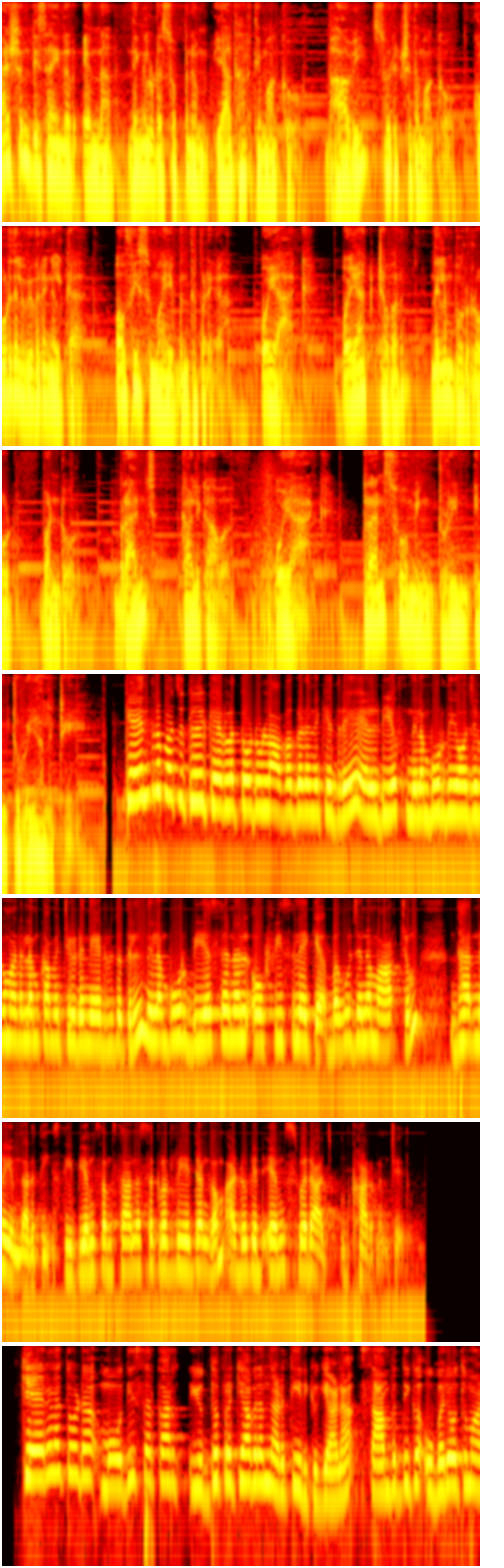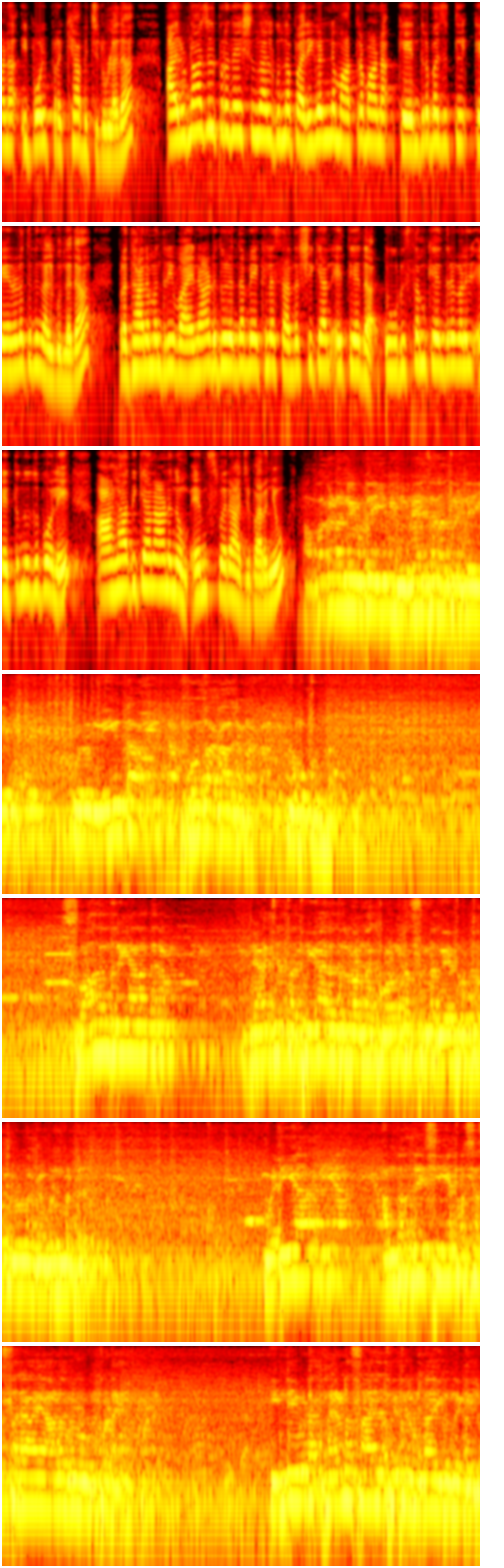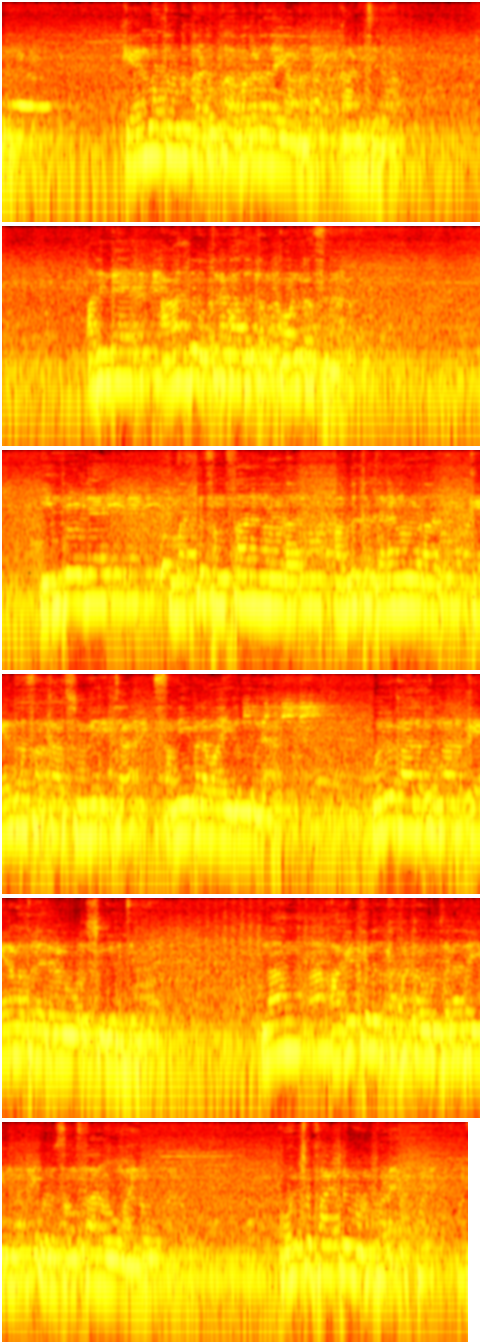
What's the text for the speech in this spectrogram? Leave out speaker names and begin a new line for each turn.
Fashion designer എന്ന നിങ്ങളുടെ സ്വപ്നം യാഥാർത്ഥ്യമാക്കൂ ഭാവി സുരക്ഷിതമാക്കൂ. കൂടുതൽ വിവരങ്ങൾക്ക് ഓഫീസുമായി ബന്ധപ്പെടുക. Oyak Oyak tower Nilambur road Wandoor. Branch Kalikavu. Oyak transforming dream into reality.
കേന്ദ്ര ബജറ്റിൽ കേരളത്തോടുള്ള അവഗണനയ്ക്കെതിരെ എൽ ഡി എഫ് നിലമ്പൂർ നിയോജക മണ്ഡലം കമ്മിറ്റിയുടെ നേതൃത്വത്തിൽ Nilambur B S N L ഓഫീസിലേക്ക് ബഹുജന മാർച്ചും ധർണയും നടത്തി. സി പി എം സംസ്ഥാന സെക്രട്ടേറിയറ്റ് അംഗം അഡ്വക്കേറ്റ് എം സ്വരാജ് ഉദ്ഘാടനം ചെയ്തു. കേരളത്തോട് മോദി സർക്കാർ യുദ്ധപ്രഖ്യാപനം നടത്തിയിരിക്കുകയാണ്. സാമ്പത്തിക ഉപരോധമാണ് ഇപ്പോൾ പ്രഖ്യാപിച്ചിട്ടുള്ളത്. അരുണാചൽ പ്രദേശ് നൽകുന്ന പരിഗണന മാത്രമാണ് കേന്ദ്ര ബജറ്റിൽ കേരളത്തിന് നൽകുന്നത്. പ്രധാനമന്ത്രി വയനാട് ദുരന്ത മേഖല സന്ദർശിക്കാൻ എത്തിയത് ടൂറിസം കേന്ദ്രങ്ങളിൽ എത്തുന്നതുപോലെ ആഹ്ലാദിക്കാനാണെന്നും എം സ്വരാജ് പറഞ്ഞു.
അവഗണനയുടെയും വിവേചനത്തിന്റെയും ഒരു നീണ്ട ഭൂതകാലം നമുക്കുണ്ട്. സ്വാതന്ത്ര്യാനന്തരം രാജ്യത്ത് അധികാരത്തിൽ വന്ന കോൺഗ്രസിന്റെ നേതൃത്വത്തിലുള്ള ഗവൺമെന്റ് വലിയ അന്തർദേശീയ പ്രശസ്തരായ ആളുകൾ ഉൾപ്പെടെ ഇന്ത്യയുടെ ഭരണ സാന്നിധ്യത്തിൽ ഉണ്ടായിരുന്നെങ്കിലും കേരളത്തോട് കടുത്ത അവഗണനയാണ് കാണിച്ചത് അതിന്റെ ആദ്യ ഉത്തരവാദിത്വം കോൺഗ്രസിനാണ് ഇന്ത്യയിലെ മറ്റ് സംസ്ഥാനങ്ങളോട് അവിടുത്തെ ജനങ്ങളോട് കേന്ദ്ര സർക്കാർ സ്വീകരിച്ച സമീപനമായിരുന്നില്ല. ഒരു കാലത്തും കേരളത്തിലെ ജനങ്ങളോട് സ്വീകരിച്ചിരുന്നത് നാം അകറ്റി നിർത്തപ്പെട്ട ഒരു ജനതയും ഒരു സംസ്ഥാനവുമായി. കോച്ച് ഫാക്ടറി ഉൾപ്പെടെ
